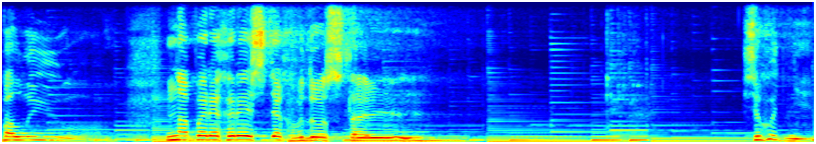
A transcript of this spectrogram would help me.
палив на перехрестях вдосталь. Сьогодні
